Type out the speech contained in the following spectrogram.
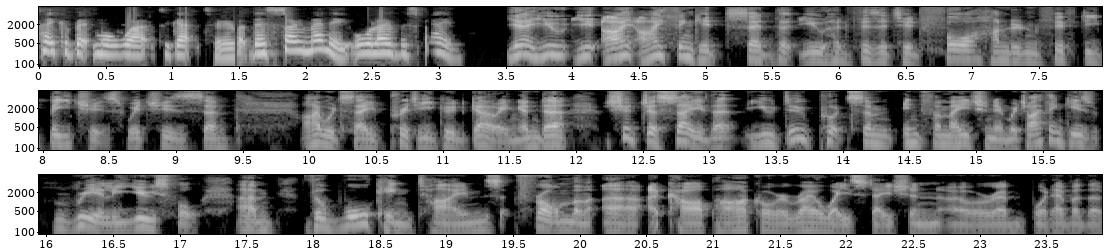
take a bit more work to get to, but there's so many all over Spain. Yeah, you, you I, I think it said that you had visited 450 beaches, which is, um, I would say, pretty good going. And uh, should just say that you do put some information in, which I think is really useful. Um, the walking times from uh, a car park or a railway station or um, whatever the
